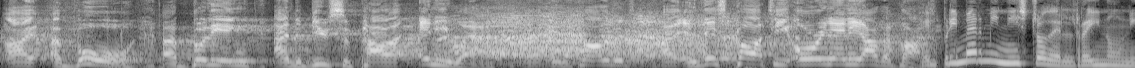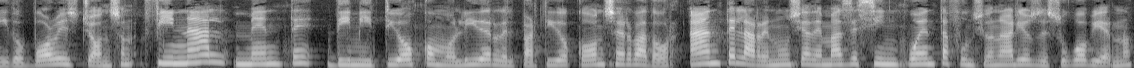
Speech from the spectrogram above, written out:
I abhor uh, bullying and abuse of power anywhere uh, in Parliament, uh, in this party or in any other party. El primer ministro del Reino Unido, Boris Johnson, finalmente dimitió como líder del Partido Conservador ante la renuncia de más de 50 funcionarios de su gobierno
